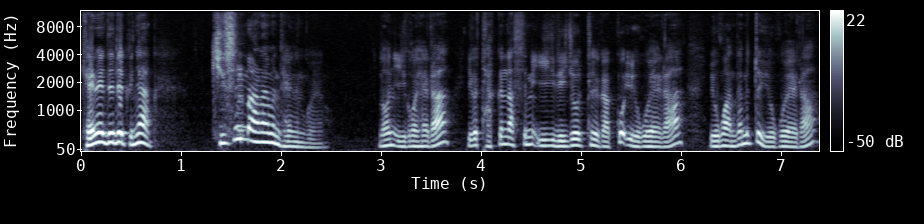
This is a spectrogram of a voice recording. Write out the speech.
걔네들을 그냥 기술만 하면 되는 거예요. 넌 이거 해라. 이거 다 끝났으면 이 result를 갖고 요거 해라. 요거 한다면 또 요거 해라.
